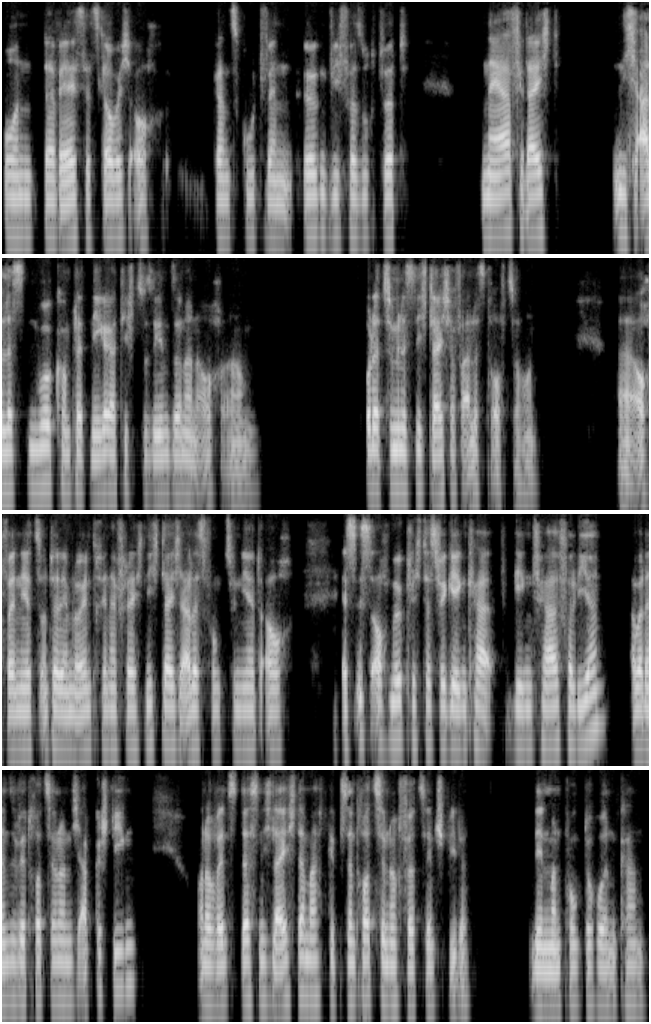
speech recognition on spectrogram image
Und da wäre es jetzt, glaube ich, auch ganz gut, wenn irgendwie versucht wird, naja, vielleicht nicht alles nur komplett negativ zu sehen, sondern auch, ähm, oder zumindest nicht gleich auf alles drauf zu hauen. Äh, auch wenn jetzt unter dem neuen Trainer vielleicht nicht gleich alles funktioniert, auch es ist auch möglich, dass wir gegen, gegen Ferl verlieren, aber dann sind wir trotzdem noch nicht abgestiegen. Und auch wenn es das nicht leichter macht, gibt es dann trotzdem noch 14 Spiele, in denen man Punkte holen kann.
